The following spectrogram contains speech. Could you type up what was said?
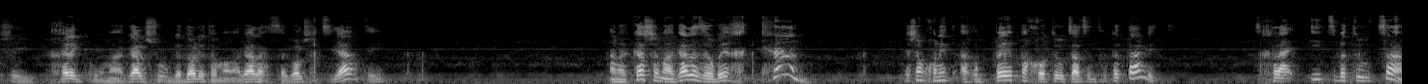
שהיא חלק ממעגל שהוא גדול יותר מהמעגל הסגול שציירתי, המרכז של המעגל הזה הוא בערך כאן. יש שם מכונית הרבה פחות תאוצה צנטריפטלית. צריך להאיץ בתאוצה,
